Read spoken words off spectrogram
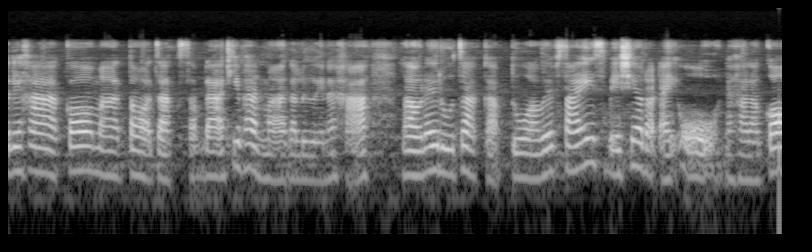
สวัสดีค่ะ ก็มาต่อจากสัปดาห์ที่ผ่านมากันเลยนะคะ เราได้รู้จักกับตัวเว็บไซต์ special.io นะคะ แล้วก็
